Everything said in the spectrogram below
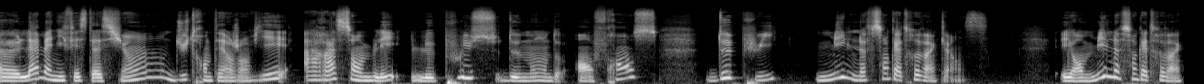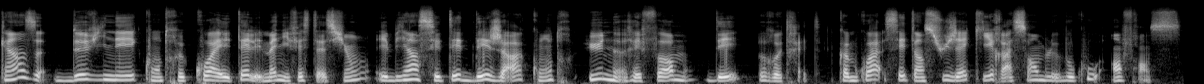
Euh, la manifestation du 31 janvier a rassemblé le plus de monde en France depuis 1995. Et en 1995, devinez contre quoi étaient les manifestations? Eh bien, c'était déjà contre une réforme des retraites. Comme quoi, c'est un sujet qui rassemble beaucoup en France.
